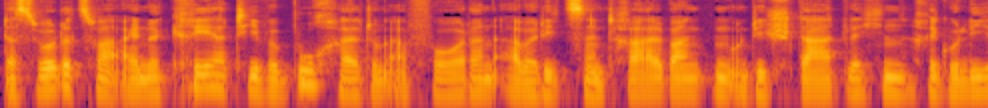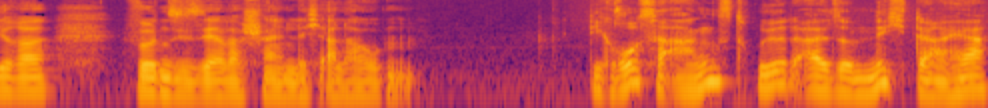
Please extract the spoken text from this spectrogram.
das würde zwar eine kreative Buchhaltung erfordern, aber die Zentralbanken und die staatlichen Regulierer würden sie sehr wahrscheinlich erlauben. Die große Angst rührt also nicht daher,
